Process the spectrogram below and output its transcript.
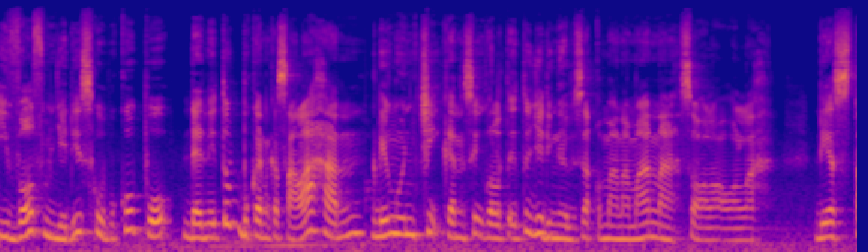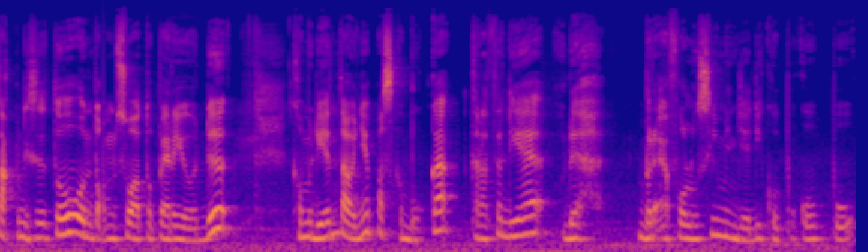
evolve menjadi kupu-kupu dan itu bukan kesalahan. Dia ngunci kan si ulat itu jadi nggak bisa ke mana-mana seolah-olah. Dia stuck di situ untuk suatu periode. Kemudian tahunya pas kebuka ternyata dia udah berevolusi menjadi kupu-kupu.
